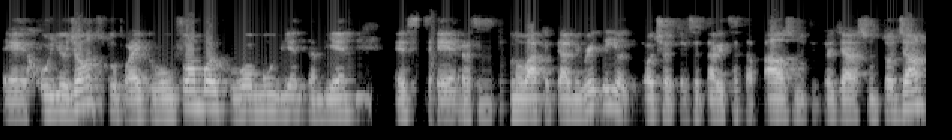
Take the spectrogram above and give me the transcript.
eh, Julio Jones, tuvo, por ahí tuvo un fumble, jugó muy bien también este receptor novato Calvin Ridley, 8 de 13 targets atrapados, 93 yardas, un touchdown.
